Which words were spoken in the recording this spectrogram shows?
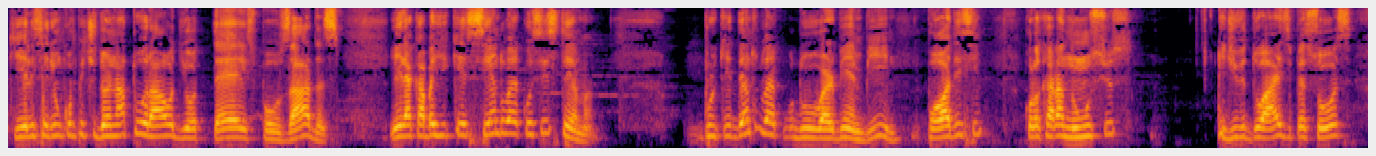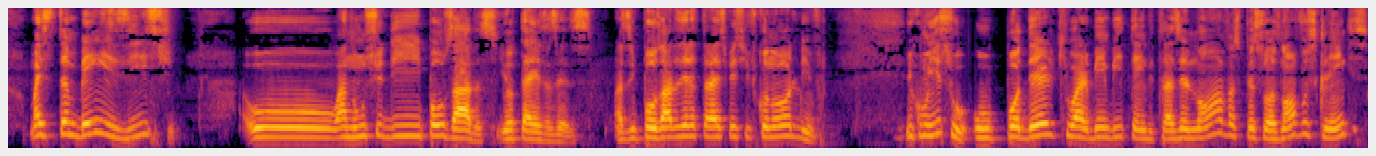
que ele seria um competidor natural de hotéis, pousadas, e ele acaba enriquecendo o ecossistema. Porque dentro do, Airbnb pode-se colocar anúncios individuais de pessoas, mas também existe o anúncio de pousadas e hotéis às vezes. As pousadas ele traz específico no livro. E com isso, o poder que o Airbnb tem de trazer novas pessoas, novos clientes,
